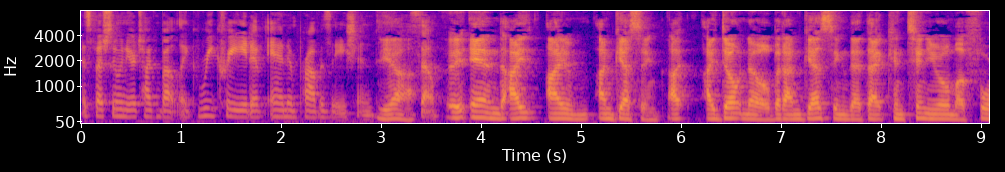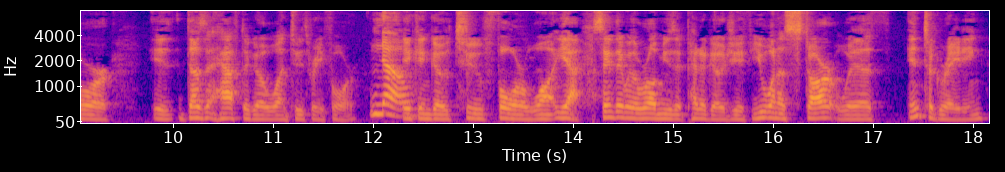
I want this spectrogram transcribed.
especially when you're talking about like recreative and improvisation. Yeah. So, and I I'm I'm guessing I I don't know, but I'm guessing that that continuum of four it doesn't have to go one two three four. no. It can go two four one. Yeah. Same thing with the world music pedagogy. If you want to start with integrating,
